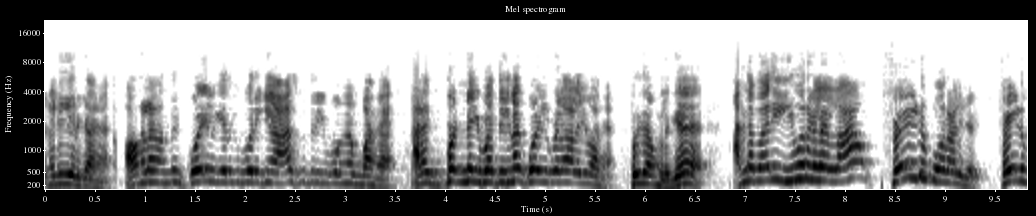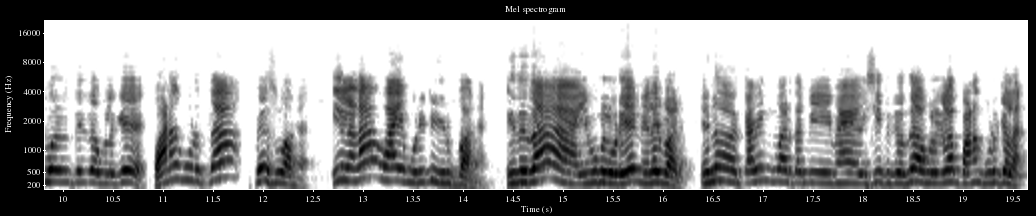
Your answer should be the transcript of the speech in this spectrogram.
நடிகை இருக்காங்க. அவங்களாம் வந்து கோயிலுக்கு எதுக்கு போறீங்க? ஆஸ்பத்திரிக்கு போங்கம்பாங்க. ஆனால் இப்போ இன்னைக்கு பார்த்தீங்கன்னா கோயில் கோயிலாக அலைவாங்க. புரியுதா உங்களுக்கு? அந்த மாதிரி இவர்களெல்லாம் ஃபெய்டு போராளிகள். ஃபெய்டு போராளி தெரியுது உங்களுக்கு? பணம் கொடுத்தா பேசுவாங்க. இல்லைன்னா வாயை மூடிட்டு இருப்பாங்க. இதுதான் இவங்களுடைய நிலைப்பாடு. இன்னும் கவின்குமார் தம்பி மே- விஷயத்துக்கு வந்து அவங்களுக்கெல்லாம் பணம் கொடுக்கல.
